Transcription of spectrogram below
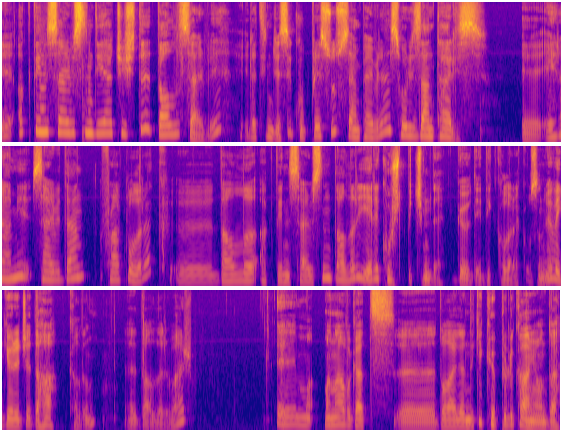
E, Akdeniz servisinin diğer çeşidi dallı servi. Latincesi Cupressus sempervirens horizontalis. E, ehrami serviden farklı olarak e, dallı Akdeniz servisinin dalları yere koşut biçimde gövde dik olarak uzanıyor ve görece daha kalın e, dalları var e, Manavgat e, dolaylarındaki Köprülü Kanyon'da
